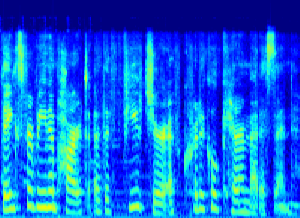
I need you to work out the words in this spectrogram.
Thanks for being a part of the future of critical care medicine.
